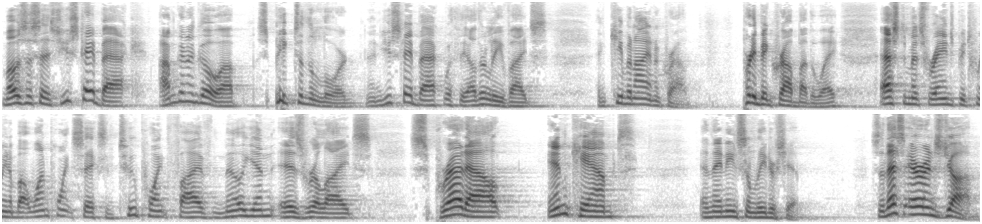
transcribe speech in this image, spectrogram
Moses says, You stay back. I'm going to go up, speak to the Lord, and you stay back with the other Levites and keep an eye on the crowd. Pretty big crowd, by the way. Estimates range between about 1.6 and 2.5 million Israelites spread out, encamped, and they need some leadership. So that's Aaron's job.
